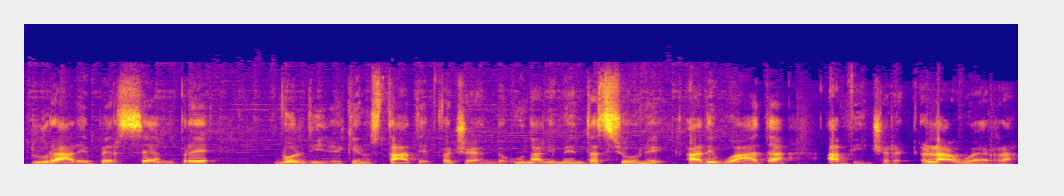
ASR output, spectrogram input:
durare per sempre, vuol dire che non state facendo un'alimentazione adeguata a vincere la guerra.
